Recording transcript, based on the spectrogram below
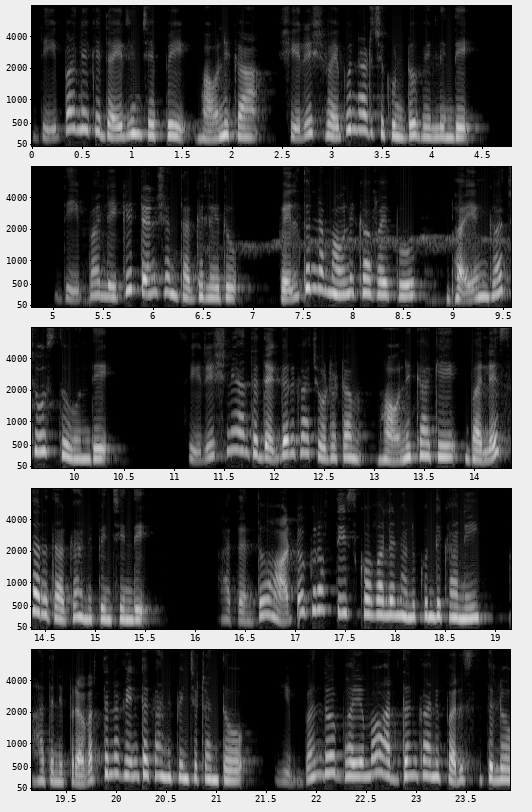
దీపాలికి ధైర్యం చెప్పి మౌనిక శిరీష్ వైపు నడుచుకుంటూ వెళ్ళింది. దీపాలికి టెన్షన్ తగ్గలేదు. వెళ్తున్న మౌనిక వైపు భయంగా చూస్తూ ఉంది. శిరీష్ని అంత దగ్గరగా చూడటం మౌనికకి భలే సరదాగా అనిపించింది. అతనితో ఆటోగ్రాఫ్ తీసుకోవాలని అనుకుంది కానీ అతని ప్రవర్తన వింతగా అనిపించటంతో ఇబ్బందో భయమో అర్థం కాని పరిస్థితిలో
